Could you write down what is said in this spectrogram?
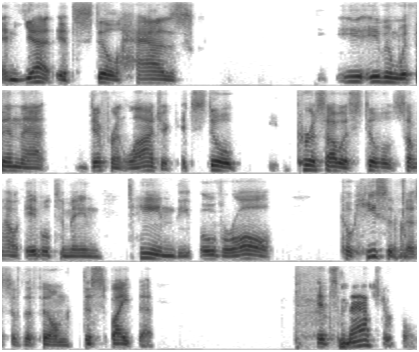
and yet it still has, e- even within that different logic, it's still Kurosawa is still somehow able to maintain the overall cohesiveness of the film despite that. It's masterful.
